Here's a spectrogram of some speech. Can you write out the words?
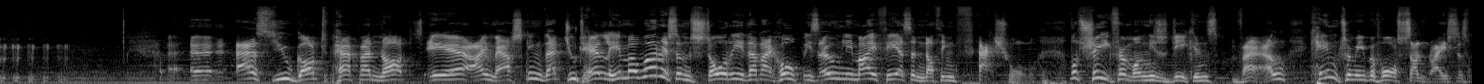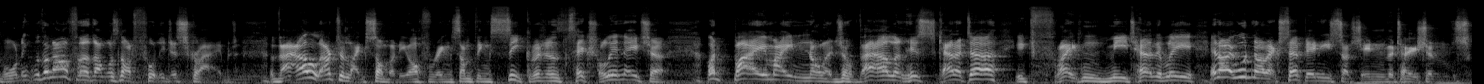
Uh, uh, as you got Papa Knoth's ear, I'm asking that you tell him a worrisome story that I hope is only my fears and nothing factual. The chief among his deacons, Val, came to me before sunrise this morning with an offer that was not fully described. Val acted like somebody offering something secret and sexual in nature, but by my knowledge of Val and his character, it frightened me terribly, and I would not accept any such invitations.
